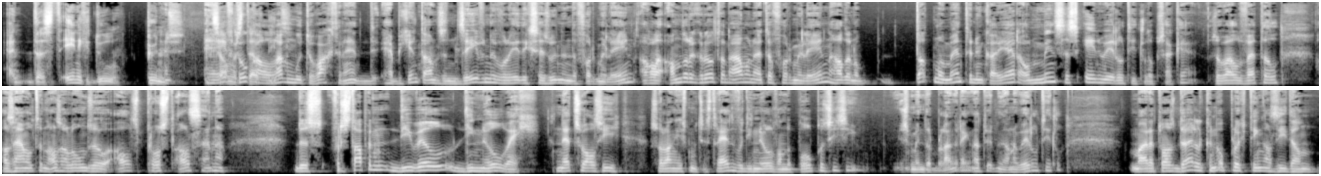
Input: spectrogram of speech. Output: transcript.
En dat is het enige doel. Punt. Hij heeft ook al lang moeten wachten. Hè. Hij begint aan zijn zevende volledig seizoen in de Formule 1. Alle andere grote namen uit de Formule 1 hadden op dat moment in hun carrière al minstens één wereldtitel op zak. Hè. Zowel Vettel als Hamilton, als Alonso, als Prost, als Senna. Dus Verstappen die wil die nul weg. Net zoals hij zo lang heeft moeten strijden voor die nul van de polepositie. Is minder belangrijk natuurlijk dan een wereldtitel. Maar het was duidelijk een opluchting als hij dan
